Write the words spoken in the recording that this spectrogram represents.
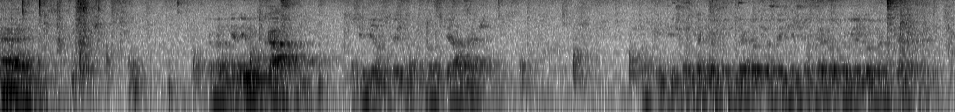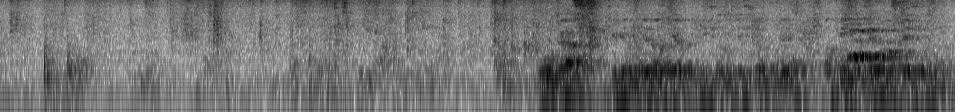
E, Ewangelii Łukasza, w 9 rozdziale, od 57 do 62 wersetu. Łukasz, 9 rozdział, 57, od 57 do 62.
